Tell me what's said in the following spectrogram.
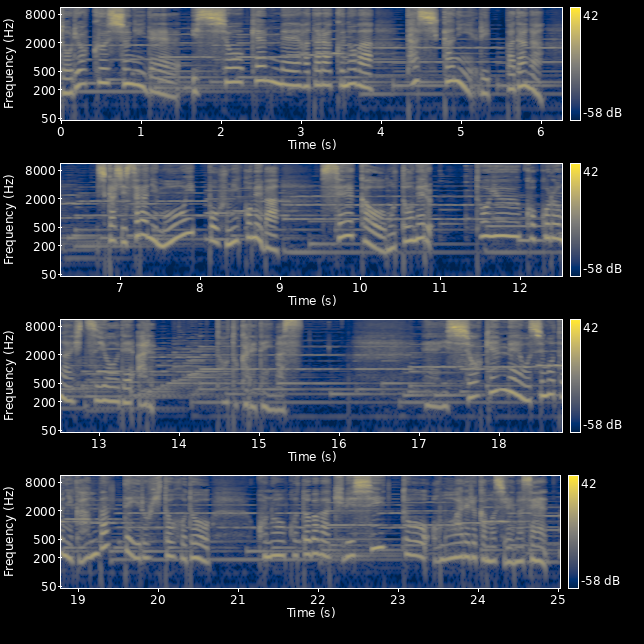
努力主義で一生懸命働くのは確かに立派だがしかしさらにもう一歩踏み込めば成果を求めるという心が必要であると説かれています、えー、一生懸命お仕事に頑張っている人ほどこの言葉は厳しいと思われるかもしれません。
